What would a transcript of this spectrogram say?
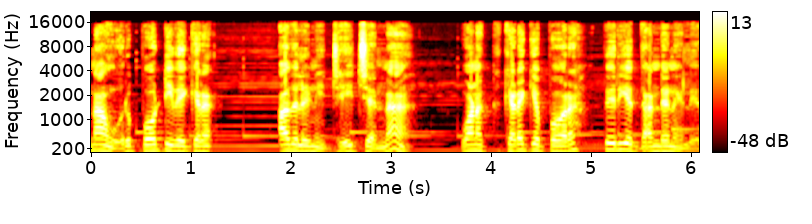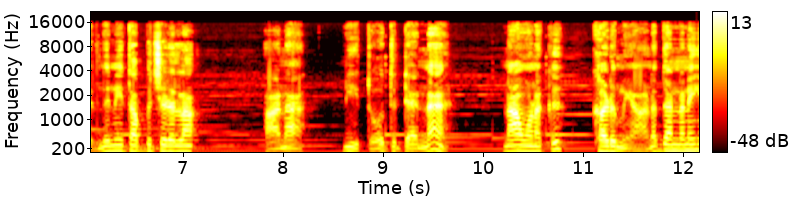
நான் ஒரு போட்டி வைக்கிறேன். அதில் நீ ஜெயிச்சேன்னா உனக்கு கிடைக்க போற பெரிய தண்டனையிலிருந்து நீ தப்பிச்சிடலாம். ஆனால் நீ தோத்துட்டேன்னா நான் உனக்கு கடுமையான தண்டனை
